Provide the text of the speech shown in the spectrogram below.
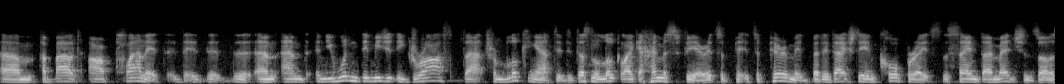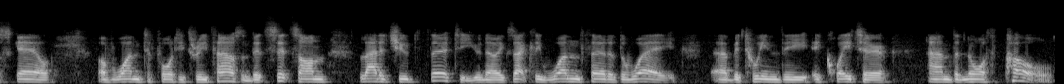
um, about our planet, the, the, the, and, and, and you wouldn't immediately grasp that from looking at it. It doesn't look like a hemisphere, it's a, it's a pyramid, but it actually incorporates the same dimensions on a scale of 1 to 43,000. It sits on latitude 30, you know, exactly one third of the way uh, between the equator and the North Pole.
